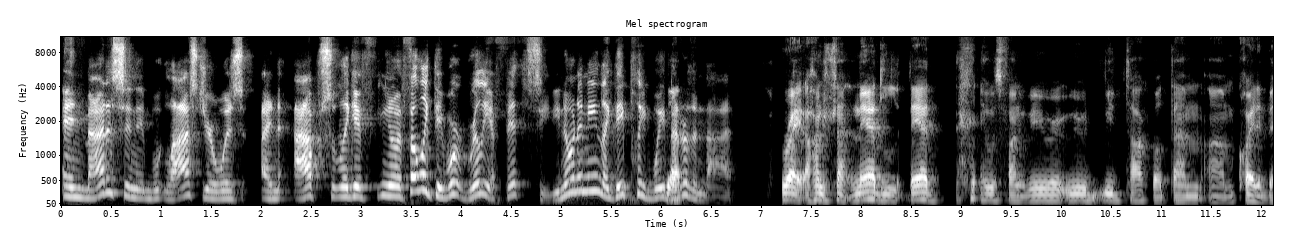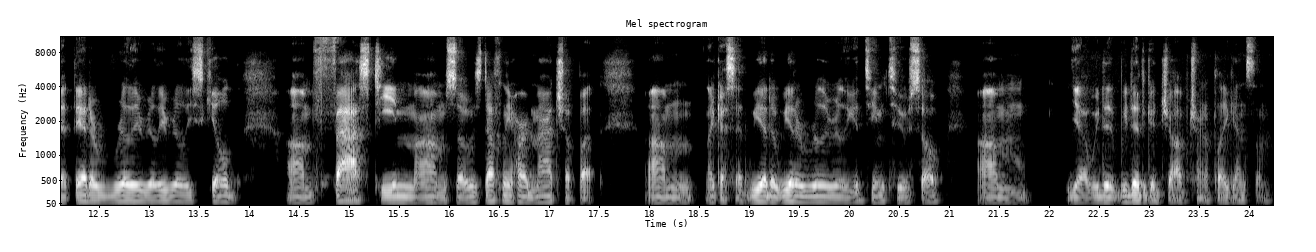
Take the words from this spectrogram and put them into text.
And Madison last year was an absolute like if you know it felt like they weren't really a fifth seed. You know what I mean? Like they played way yeah. better than that. Right, hundred percent. And they had they had it was funny. We were we would we'd talk about them um, quite a bit. They had a really really really skilled um, fast team. Um, so it was definitely a hard matchup. But um, like I said, we had a we had a really really good team too. So um, yeah, we did we did a good job trying to play against them.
